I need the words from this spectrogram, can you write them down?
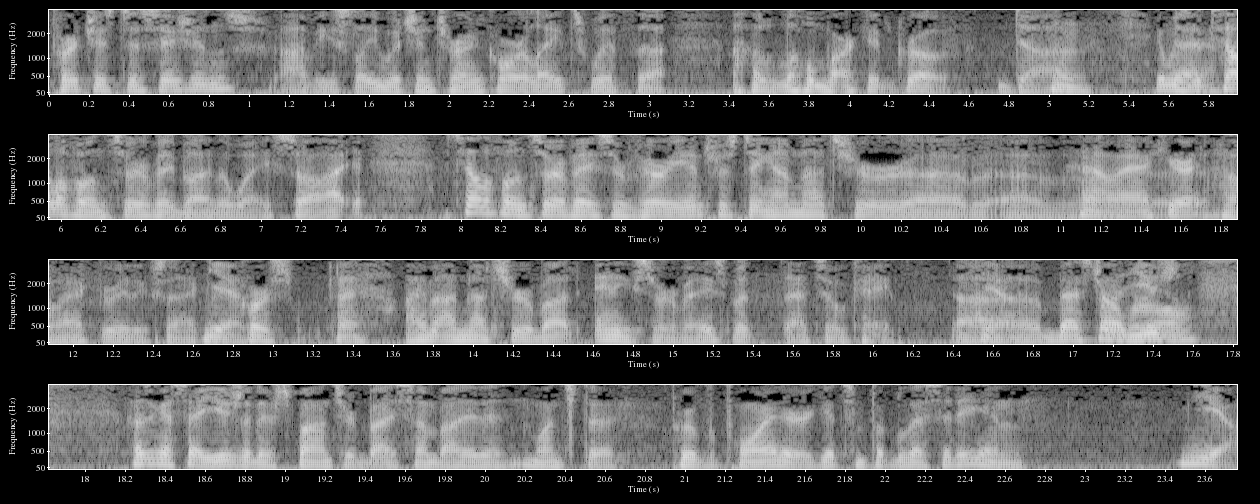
purchase decisions, obviously, which in turn correlates with uh, low market growth. Duh. Hmm. It was Yeah. a telephone survey, by the way. So I, telephone surveys are very interesting. I'm not sure uh, uh, How accurate? How accurate exactly? Yeah. Of course, I'm, I'm not sure about any surveys, but that's okay. Uh, Yeah. Best Well, overall. usually- I was going to say, usually they're sponsored by somebody that wants to prove a point or get some publicity, and yeah.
